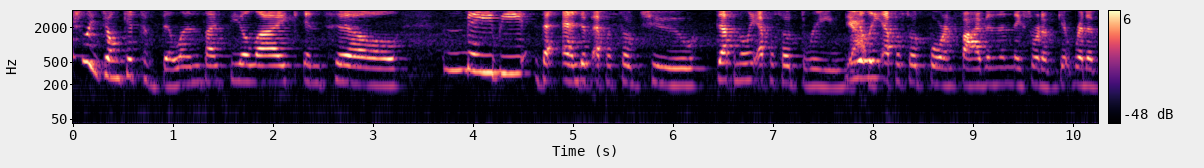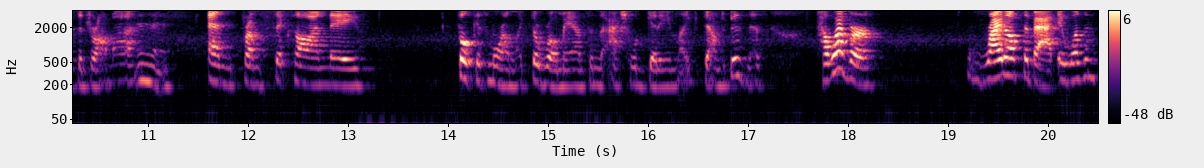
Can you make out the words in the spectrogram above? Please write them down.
usually don't get to villains. I feel like until maybe the end of episode two, definitely episode three, Yeah. really episode four and five, and then they sort of get rid of the drama Mm-hmm. and from six on they focus more on like the romance and the actual getting like down to business however right off the bat it wasn't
